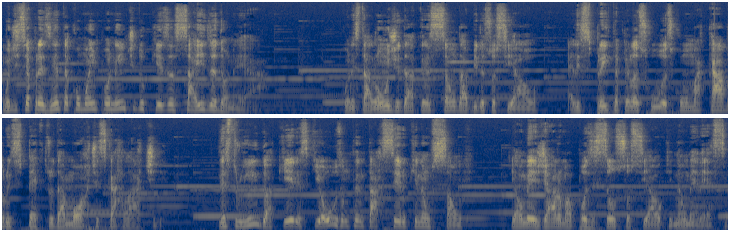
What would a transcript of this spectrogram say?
onde se apresenta como a imponente duquesa Saída Donea. Quando está longe da atenção da vida social, ela espreita pelas ruas como um macabro espectro da morte escarlate, destruindo aqueles que ousam tentar ser o que não são e almejar uma posição social que não merecem.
